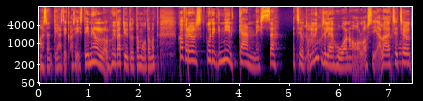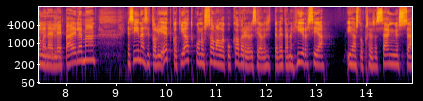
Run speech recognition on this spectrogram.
on se nyt ihan sikasiistiä. Niillä oli ollut hyvät jutut ja muuta, mutta kaveri oli sitten kuitenkin niin kännissä, että sillä tuli niinku silleen huono olo siellä, että sitten se joutui menemään lepäilemään. Ja siinä sitten oli etkot jatkunut samalla, kun kaveri oli siellä sitten vetänyt hirsiä ihastuksensa sängyssä,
